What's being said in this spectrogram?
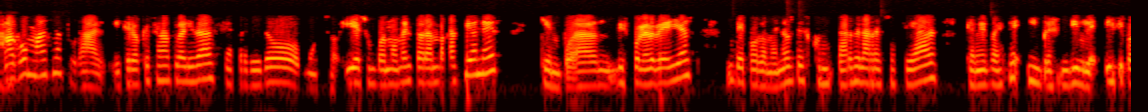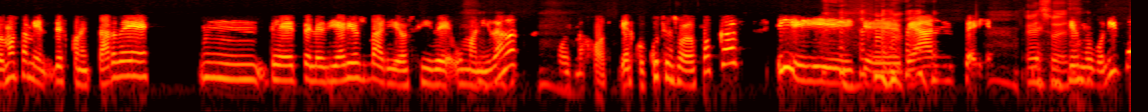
algo más natural. Y creo que esa naturalidad se ha perdido mucho. Y es un buen momento ahora en vacaciones quien pueda disponer de ellas de por lo menos desconectar de la red social que a mí me parece imprescindible. Y si podemos también desconectar de mm, de telediarios varios y de humanidad pues mejor. Ya escuchen solo los podcasts y que vean series. Eso es. es muy bonito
